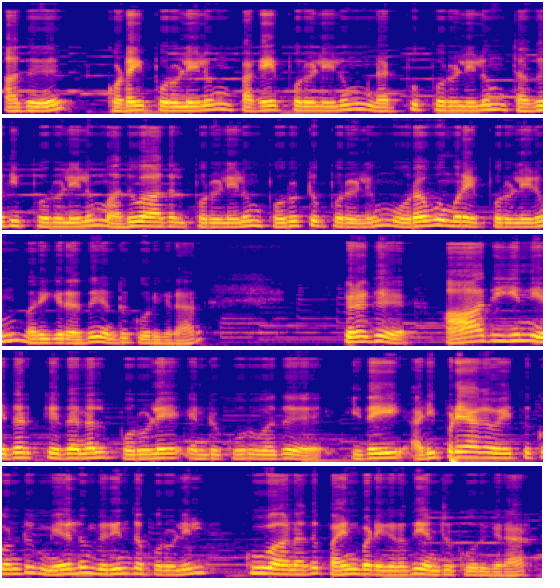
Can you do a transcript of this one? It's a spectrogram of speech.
அது கொடை பொருளிலும் பகை பொருளிலும் நட்பு பொருளிலும் தகுதி பொருளிலும் அதுவாதல் பொருளிலும் பொருட்டு பொருளிலும் உறவுமுறை பொருளிலும் வருகிறது என்று கூறுகிறார். பிறகு ஆதியின் எதற்கிதனல் பொருளே என்று கூறுவது இதை அடிப்படையாக வைத்துக்கொண்டு மேலும் விரிந்த பொருளில் கூவானது பயன்படுகிறது என்று கூறுகிறார்.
